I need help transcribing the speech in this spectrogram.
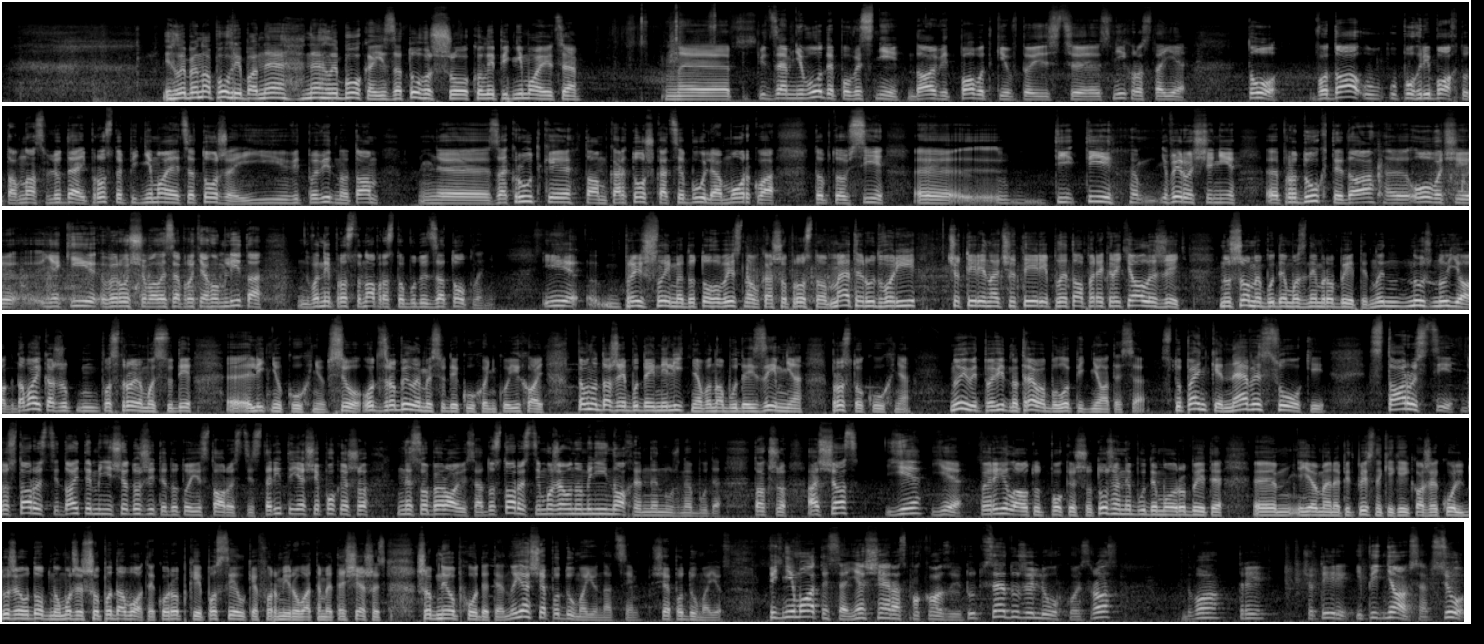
І глибина погріба не, не глибока, із-за того, що коли піднімаються е, підземні води по весні да, від паводків, тобто сніг розтає, то вода у, у погрібах тут а в нас в людей просто піднімається теж. І відповідно там закрутки, там картошка, цибуля, морква, тобто всі е, ті, ті ем, вирощені е, продукти, да, е, овочі, які вирощувалися протягом літа, вони просто-напросто будуть затоплені. І прийшли ми до того висновка, що просто метр у дворі 4 на 4 плита перекриття лежить. Ну що ми будемо з ним робити? Ну, ну, ну як? Давай кажу, построїмо сюди е, літню кухню. Все, от зробили ми сюди кухоньку, і хай. Та воно навіть буде і не літня, вона буде і зимня, просто кухня. Ну і відповідно треба було піднятися. Ступеньки невисокі. Старості, до старості дайте мені ще дожити до тої старості. Старіти я ще поки що не собираюся. До старості, може, воно мені й нахрен не нужне буде. Так що, а зараз. Є, є. Перила отут поки що теж не будемо робити. Е, є в мене підписник, який каже, Коль, дуже удобно, може що подавати, коробки, посилки форміруватимете, ще щось, щоб не обходити. Ну я ще подумаю над цим. Ще подумаю. Підніматися, я ще раз показую. Тут все дуже легко. Ось раз, два, три, чотири. І піднявся. Все.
